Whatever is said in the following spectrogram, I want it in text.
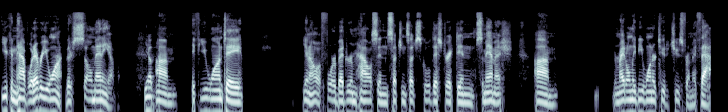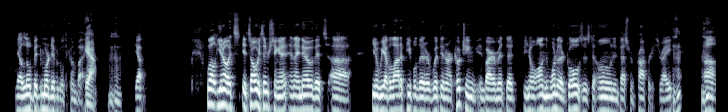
you can have whatever you want there's so many of them yep. Um if you want a you know a four bedroom house in such and such school district in sammamish um there might only be one or two to choose from if that. Yeah a little bit more difficult to come by. Yeah mm-hmm. yep. Well you know it's it's always interesting and i know that uh you know we have a lot of people that are within our coaching environment that you know on one of their goals is to own investment properties right mm-hmm. Mm-hmm. Uh,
